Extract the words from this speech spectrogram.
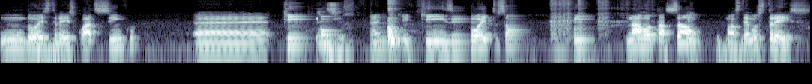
um, dois, três, quatro, cinco, é, 15 pontos. Né, 15, 8 são. Na rotação, nós temos três:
